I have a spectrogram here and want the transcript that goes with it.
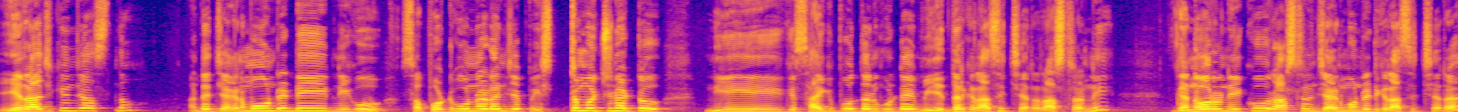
ఏ రాజకీయం చేస్తున్నాం? అంటే జగన్మోహన్ రెడ్డి నీకు సపోర్ట్గా ఉన్నాడని చెప్పి ఇష్టం వచ్చినట్టు నీకు సాగిపోద్ది అనుకుంటే మీ ఇద్దరికి రాసిచ్చారా రాష్ట్రాన్ని? గన్నవరం నీకు రాష్ట్రాన్ని జగన్మోహన్ రెడ్డికి రాసిచ్చారా?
